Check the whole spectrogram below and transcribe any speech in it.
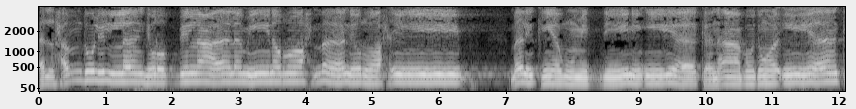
الحمد لله رب العالمين الرحمن الرحيم. ملك يوم الدين إياك نعبد وإياك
